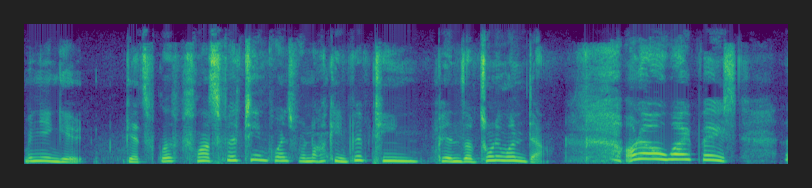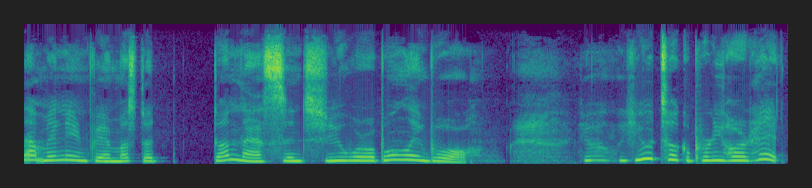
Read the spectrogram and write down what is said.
Minion get, gets plus 15 points for knocking 15 pins of 21 down. Oh no, white face! That Minion fan must have done that since you were a bowling ball. You, you took a pretty hard hit.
